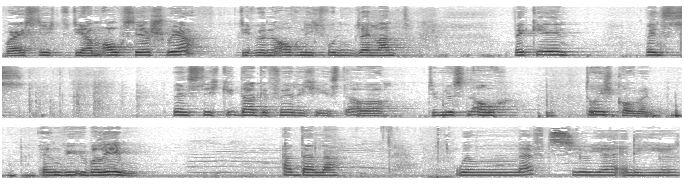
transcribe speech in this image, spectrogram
weiß nicht. Die haben auch sehr schwer. Die würden auch nicht von sein Land weggehen, wenn es nicht da gefährlich ist. Aber die müssen auch durchkommen, irgendwie überleben. Abdallah, we left Syria in the year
